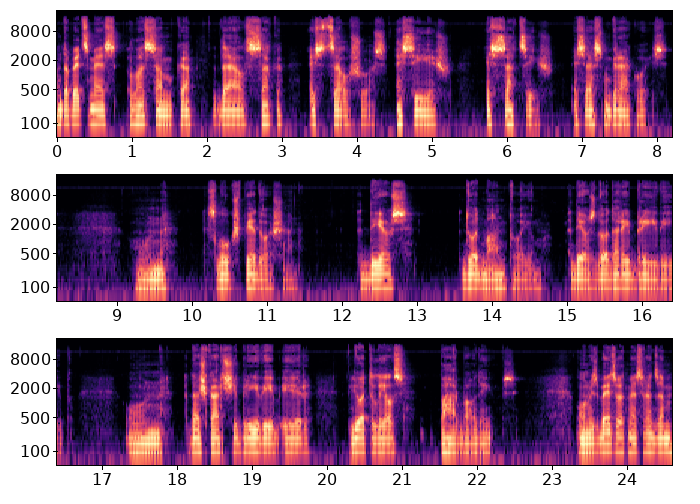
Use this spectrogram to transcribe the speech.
Un tāpēc mēs lasām, ka dēls saka, es celšos, es iešu, es sacīšu, es esmu grēkojis, un es lūgšu piedošanu. Dievs dod mantojumu, Dievs dod arī brīvību, un dažkārt šī brīvība ir ļoti liels pārbaudījums. Un visbeidzot, mēs redzam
